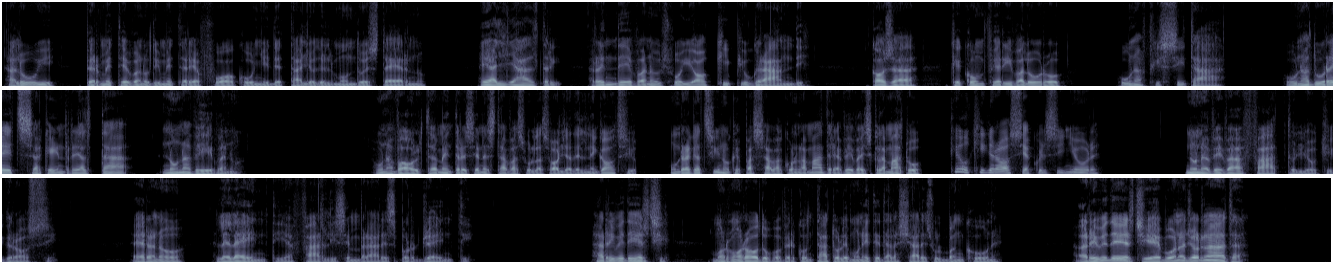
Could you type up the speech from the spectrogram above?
A lui permettevano di mettere a fuoco ogni dettaglio del mondo esterno e agli altri rendevano i suoi occhi più grandi, cosa che conferiva loro una fissità, una durezza che in realtà non avevano. Una volta, mentre se ne stava sulla soglia del negozio, un ragazzino che passava con la madre aveva esclamato Che occhi grossi ha quel signore! Non aveva affatto gli occhi grossi. Erano le lenti a farli sembrare sporgenti. Arrivederci, mormorò dopo aver contato le monete da lasciare sul bancone. Arrivederci e buona giornata.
